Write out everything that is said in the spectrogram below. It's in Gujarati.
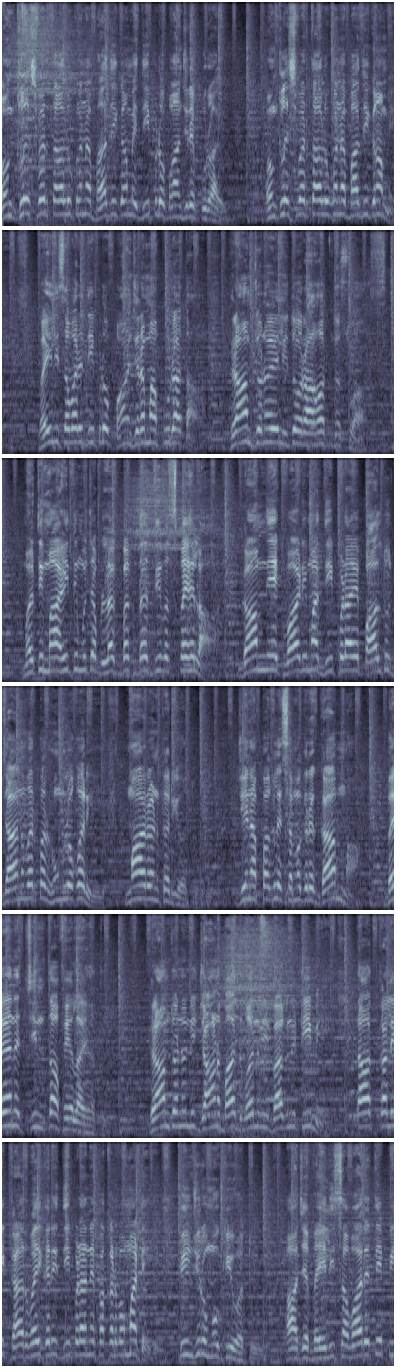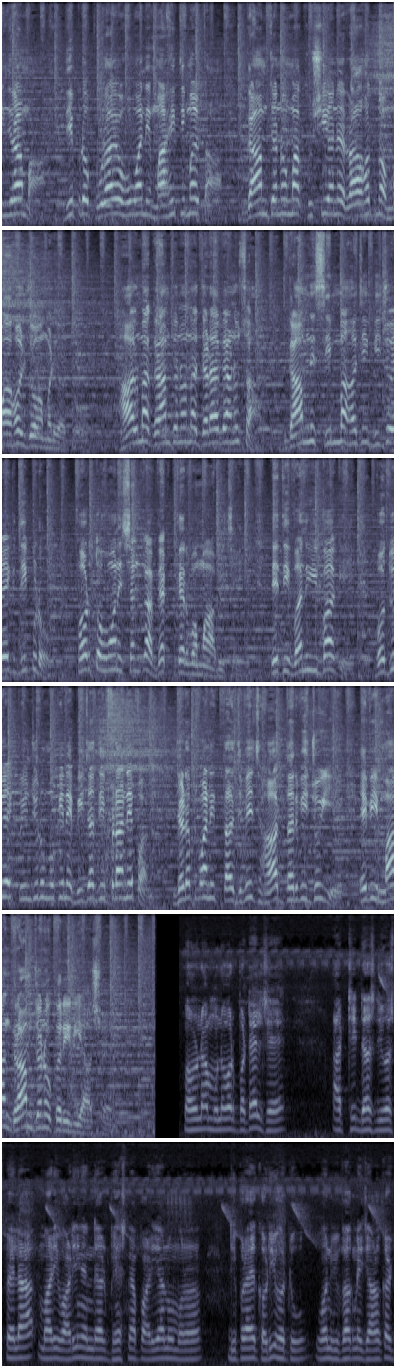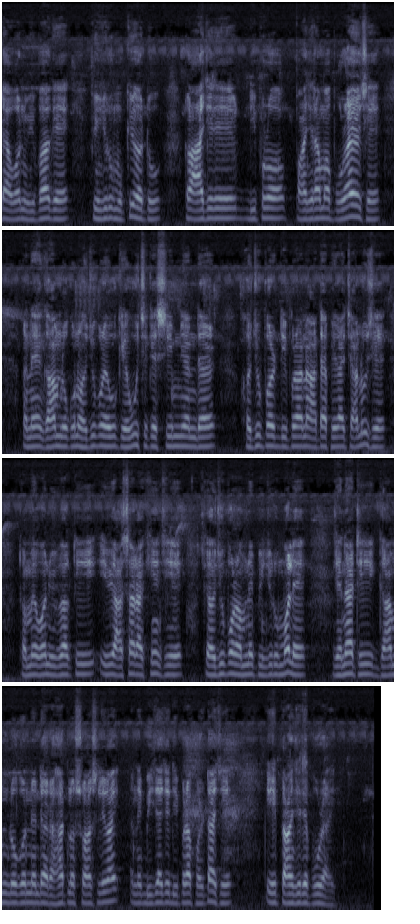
અંકલેશ્વર તાલુકાના ભાદી ગામે દીપડો પાંજરે પુરાયો. અંકલેશ્વર તાલુકાના ભાદી ગામે વહેલી સવારે દીપડો પાંજરામાં પુરાતા ગ્રામજનોએ લીધો રાહતનો શ્વાસ. મળતી માહિતી મુજબ લગભગ દસ દિવસ પહેલા ગામની એક વાડીમાં દીપડાએ પાલતુ જાનવર પર હુમલો કરી મારણ કર્યું હતું, જેના પગલે સમગ્ર ગામમાં ભય અને ચિંતા ફેલાઈ હતી. ગ્રામજનોની જાણ બાદ વન વિભાગની ટીમે તાત્કાલિક કાર્યવાહી કરી દીપડાને પકડવા માટે પિંજરું મૂક્યું હતું. આજે વહેલી સવારે તે પિંજરામાં દીપડો પુરાયો હોવાની માહિતી મળતા ગ્રામજનોમાં ખુશી અને રાહતનો માહોલ જોવા મળ્યો હતો. હાલમાં ગ્રામજનોના જણાવ્યા અનુસાર ગામની સીમમાં હજી બીજો એક દીપડો ફરતો હોવાની શંકા વ્યક્ત કરવામાં આવી છે. તેથી વન વિભાગે વધુ એક પિંજરું મૂકીને બીજા દીપડાને પણ ઝડપવાની તજવીજ હાથ ધરવી જોઈએ એવી માંગ ગ્રામજનો કરી રહ્યા છે. મારું નામ મુનવર પટેલ છે. આઠથી દસ દિવસ પહેલાં મારી વાડીની અંદર ભેંસના પાળિયાનું મરણ દીપડાએ કર્યું હતું. વન વિભાગને જાણ કરતાં વન વિભાગે પિંજરું મૂક્યું હતું. તો આજે દીપડો પાંજરામાં પૂરાયો છે અને ગામ લોકોનું હજુ પણ એવું કહેવું છે કે સીમની અંદર હજુ પણ દીપડાના આટાફેરા ચાલુ છે. તો અમે વન વિભાગથી એવી આશા રાખીએ છીએ કે હજુ પણ અમને પિંજરું મળે, જેનાથી ગામ લોકોની અંદર રાહતનો શ્વાસ લેવાય અને બીજા જે દીપડા ફરતા છે એ પાંજરે પૂરાય.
